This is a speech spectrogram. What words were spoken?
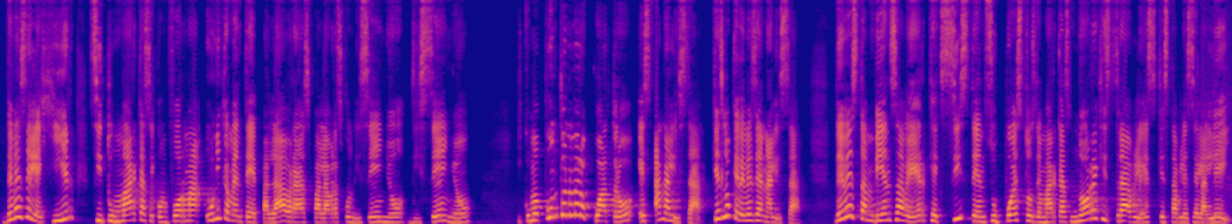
Debes de elegir si tu marca se conforma únicamente de palabras, palabras con diseño, diseño. Y como punto número cuatro es analizar. ¿Qué es lo que debes de analizar? Debes también saber que existen supuestos de marcas no registrables que establece la ley.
